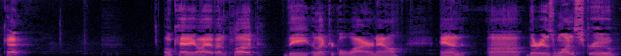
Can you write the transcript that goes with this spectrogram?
Okay? Okay, I have unplugged the electrical wire now and uh, there is one screw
